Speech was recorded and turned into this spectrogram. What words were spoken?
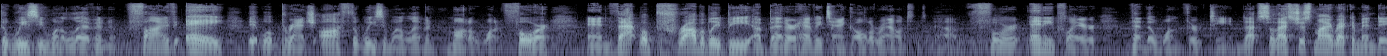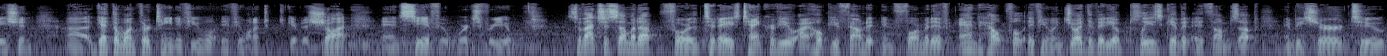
the Wheezy 111 5A, it will branch off the Wheezy 111 Model 1.4, and that will probably be a better heavy tank all around uh, for any player than the 113. That, so that's just my recommendation. Uh, get the 113 if you if you want to give it a shot and see if it works for you. So that should sum it up for today's tank review. I hope you found it informative and helpful. If you enjoyed the video, please give it a thumbs up and be sure to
